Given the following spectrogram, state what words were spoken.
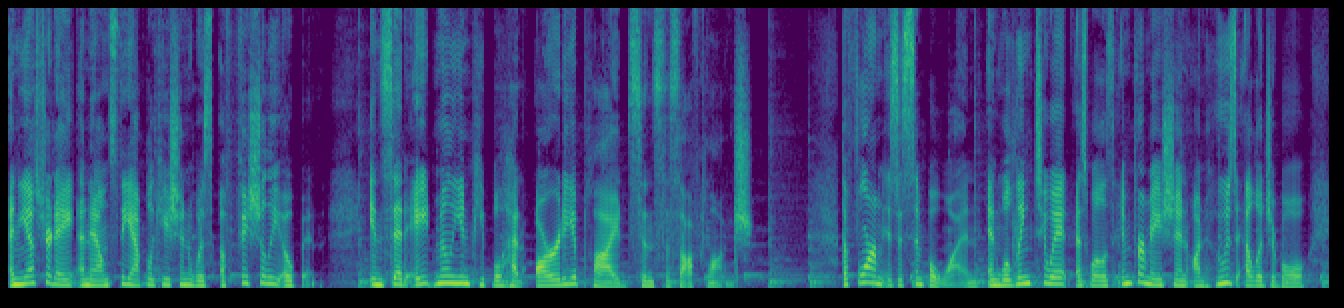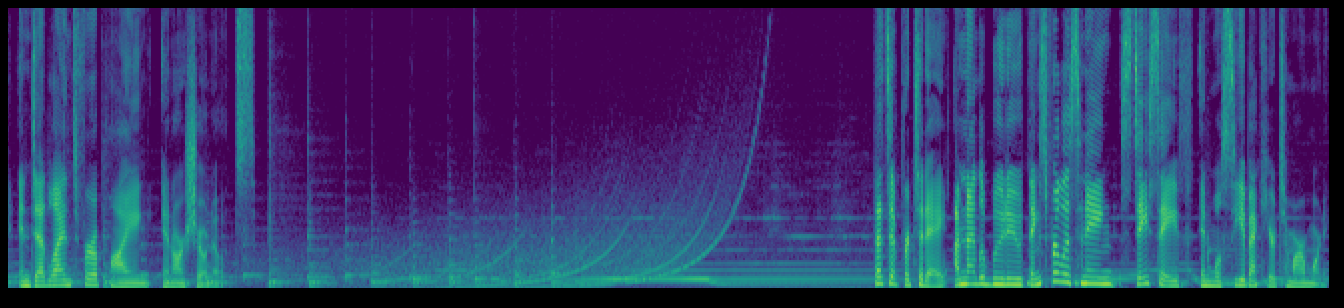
and yesterday announced the application was officially open. Instead, 8 million people had already applied since the soft launch. The form is a simple one, and we'll link to it as well as information on who's eligible and deadlines for applying in our show notes. That's it for today. I'm Niala Boodhoo. Thanks for listening. Stay safe, and we'll see you back here tomorrow morning.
